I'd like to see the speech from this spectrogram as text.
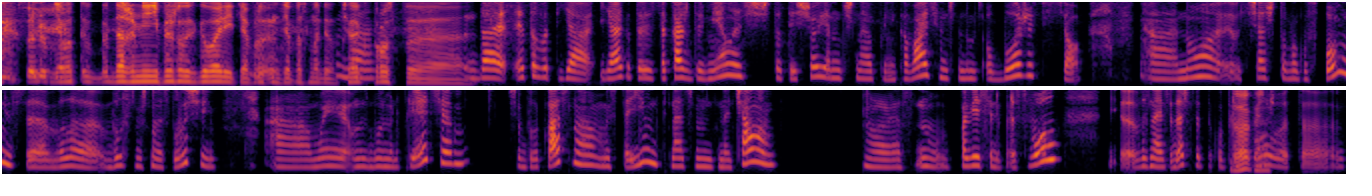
абсолютно. Я вот э, даже мне не пришлось говорить, я просто на тебя посмотрел. Человек просто... Да, это вот я. Я, то есть за каждую мелочь, что-то еще, я начинаю паниковать, я начинаю думать, о боже, все. Но э, сейчас, что могу вспомнить, э, было, был смешной случай. А, Мы, у нас было мероприятие, все было классно, мы стоим, 15 минут до начала, а, ну, повесили пресс-вол. Э, Вы знаете, да, что это такое Да, пресс-вол? конечно. Это,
